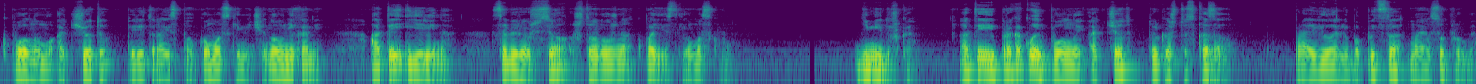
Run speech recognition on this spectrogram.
к полному отчету перед райисполкомовскими чиновниками, а ты, Ирина, соберешь все, что нужно к поездке в Москву. Демидушка, а ты про какой полный отчет только что сказал? Проявила любопытство моя супруга.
